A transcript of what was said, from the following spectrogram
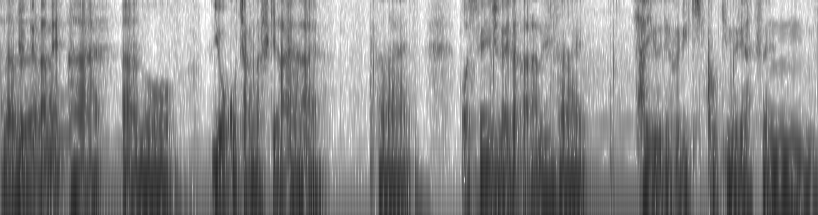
なぜなら、言ってはい。あの陽子ちゃんが好きだったので、はい推し選手がいたからね。はい。左右でフリーキックを決めるやつね、うん。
